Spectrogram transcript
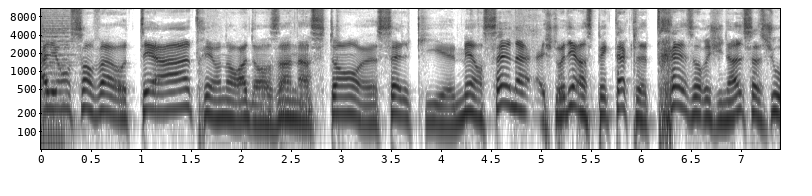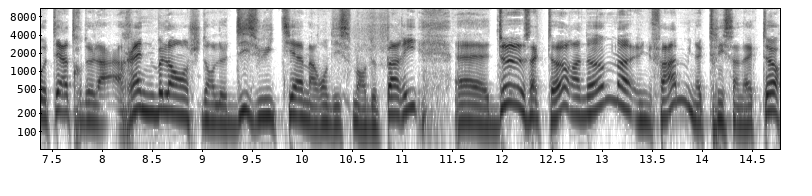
Allez, on s'en va au théâtre et on aura dans un instant euh, celle qui euh, met en scène, je dois dire, un spectacle très original. Ça se joue au théâtre de la Reine Blanche dans le 18e arrondissement de Paris. Euh, deux acteurs, un homme, une femme, une actrice, un acteur,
